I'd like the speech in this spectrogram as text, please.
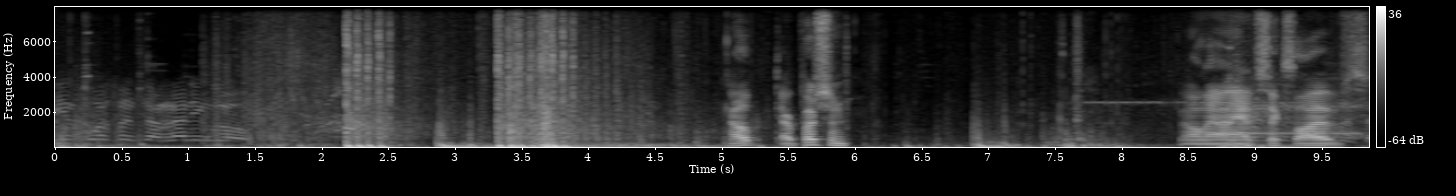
Reinforcements are running low. Oh, they're pushing. Well, they only have six lives.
